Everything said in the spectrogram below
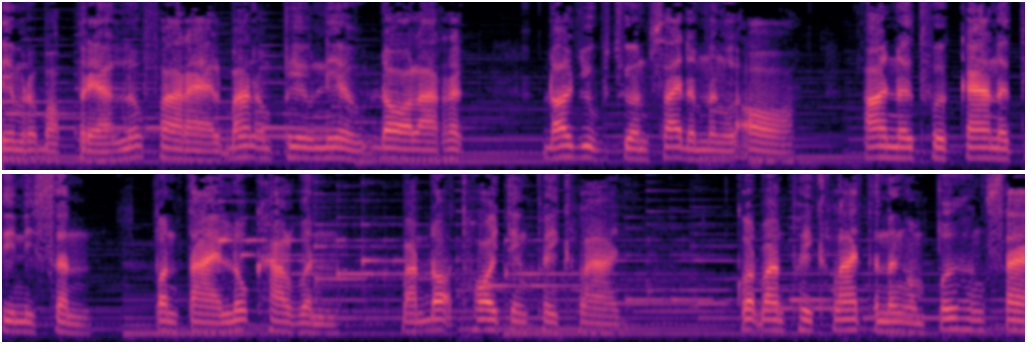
នាមរបស់ព្រះលោកហ្វារ៉ែលបានអំពាវនាវដល់ឡារឹកដល់យុវជនផ្សាយដំណឹងល្អ ឲ្យនៅធ្វើការនៅទីនេះសិនប៉ុន្តែលោក Calvin បានដកថយទាំងភ័យខ្លាចគាត់បានភ័យខ្លាចទៅនឹងអំពើហិង្សា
